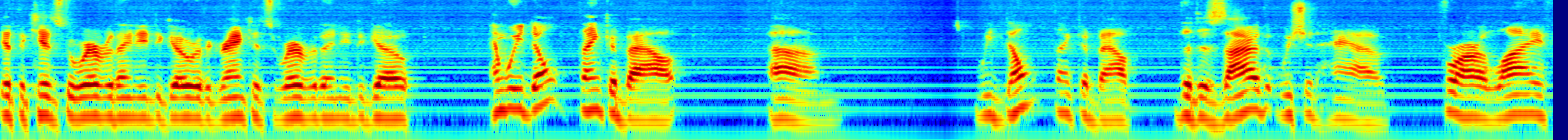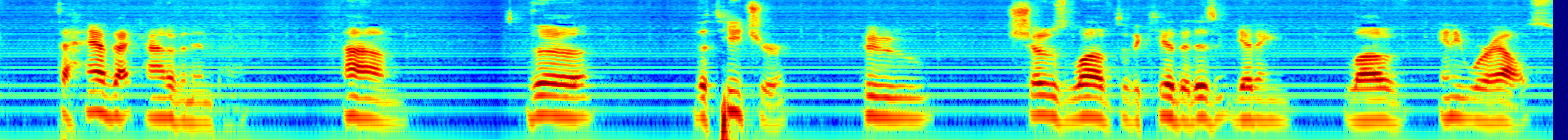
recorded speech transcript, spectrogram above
get the kids to wherever they need to go, or the grandkids to wherever they need to go, and we don't think about, um, we don't think about the desire that we should have for our life to have that kind of an impact. Um, the the teacher who shows love to the kid that isn't getting love anywhere else,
